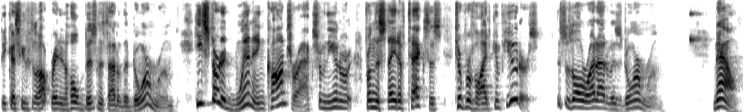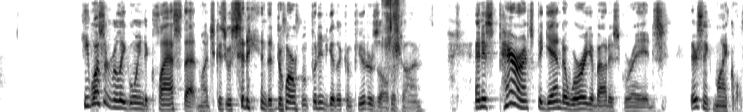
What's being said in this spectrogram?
because he was operating the whole business out of the dorm room, he started winning contracts from the from the state of Texas to provide computers. This was all right out of his dorm room. Now, he wasn't really going to class that much because he was sitting in the dorm room putting together computers all the time. and his parents began to worry about his grades. There's Nick Michael.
